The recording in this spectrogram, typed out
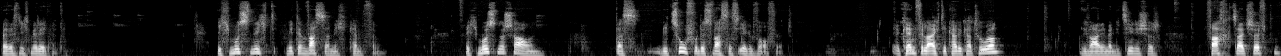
wenn es nicht mehr regnet. Ich muss nicht mit dem Wasser mich kämpfen. Ich muss nur schauen, dass die Zufuhr des Wassers irgendwo aufhört. Ihr kennt vielleicht die Karikatur, die war in medizinischer Fachzeitschriften.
